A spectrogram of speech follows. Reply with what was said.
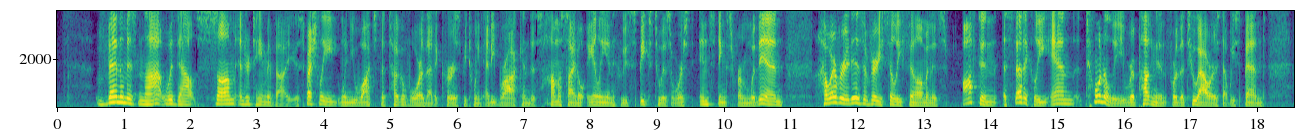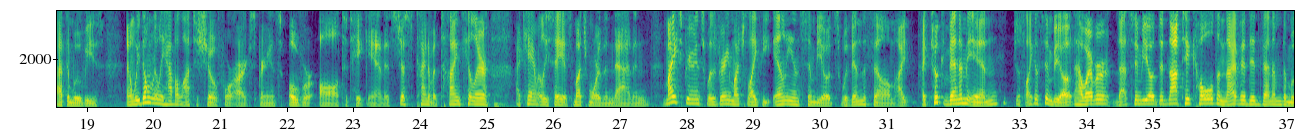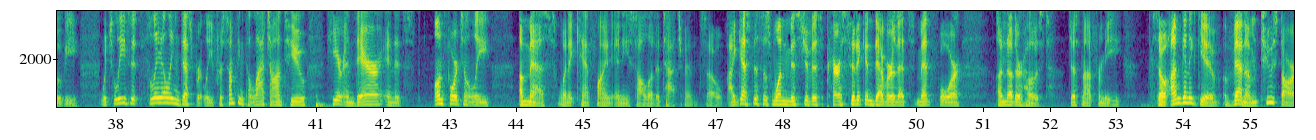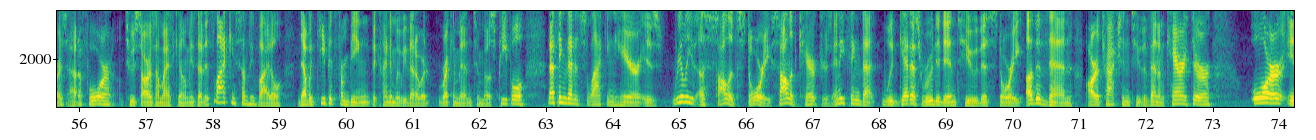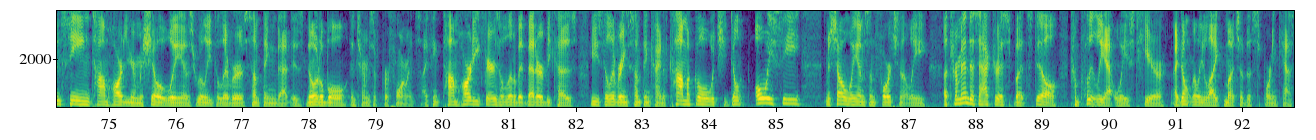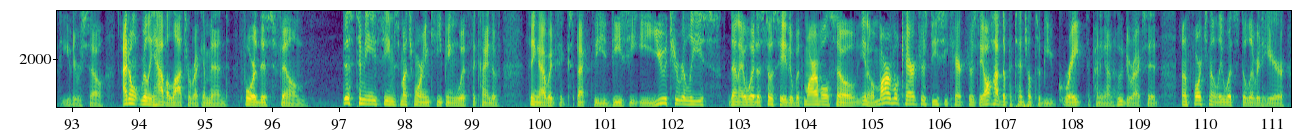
Venom is not without some entertainment value, especially when you watch the tug of war that occurs between Eddie Brock and this homicidal alien who speaks to his worst instincts from within. However, it is a very silly film, and it's often aesthetically and tonally repugnant for the two hours that we spend at the movies. And we don't really have a lot to show for our experience overall to take in. It's just kind of a time killer. I can't really say it's much more than that. And my experience was very much like the alien symbiotes within the film. I, I took Venom in, just like a symbiote. However, that symbiote did not take hold, and neither did Venom the movie, which leaves it flailing desperately for something to latch onto here and there. And it's unfortunately a mess when it can't find any solid attachment. So I guess this is one mischievous parasitic endeavor that's meant for another host, just not for me. So I'm going to give Venom two stars out of four. Two stars on my scale means that it's lacking something vital that would keep it from being the kind of movie that I would recommend to most people. That thing that it's lacking here is really a solid story, solid characters, anything that would get us rooted into this story other than our attraction to the Venom character or in seeing Tom Hardy or Michelle Williams really deliver something that is notable in terms of performance. I think Tom Hardy fares a little bit better because he's delivering something kind of comical, which you don't always see. Michelle Williams, unfortunately, a tremendous actress, but still completely at waste here. I don't really like much of the supporting cast either, so I don't really have a lot to recommend for this film. This to me seems much more in keeping with the kind of thing I would expect the DCEU to release than I would associated with Marvel. So, you know, Marvel characters, DC characters, they all have the potential to be great depending on who directs it. Unfortunately, what's delivered here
